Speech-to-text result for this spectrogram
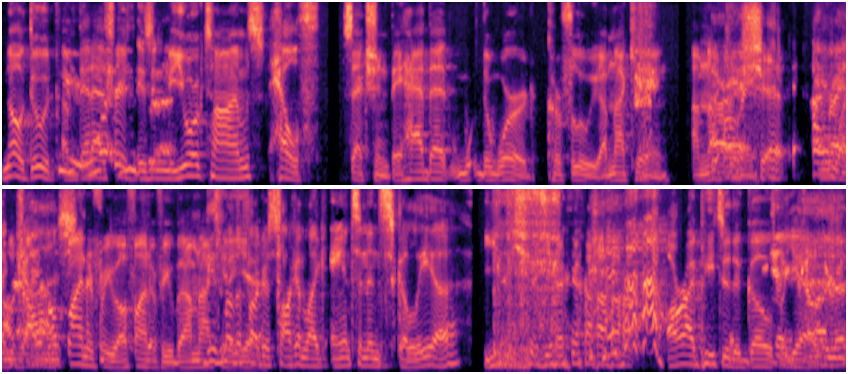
No, dude, I'm dead ass serious. It's in New York Times health section. They had that the word kerflooey. I'm not kidding. I'm not oh, kidding. Shit. Oh I'm right. I'll, I'll, I'll, find it for you. I'll find it for you, but I'm not These kidding. motherfuckers talking like Antonin Scalia. Yeah, yeah, yeah. R.I.P. to the GOAT, but yeah.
